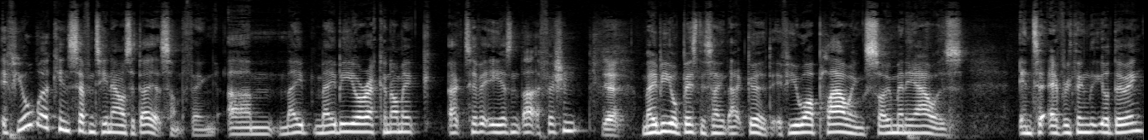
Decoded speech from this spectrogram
if you're working 17 hours a day at something um, maybe, maybe your economic activity isn't that efficient Yeah. maybe your business ain't that good if you are plowing so many hours into everything that you're doing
